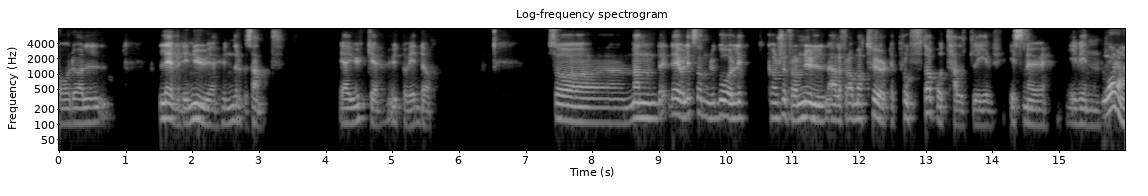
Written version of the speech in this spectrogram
Og du har levd i nuet 100 i ei uke ut på vidda. Så Men det, det, er jo litt sånn du går litt kanskje fra null, eller fra amatør til proff da, på teltliv i snø, i vind. Gjør det.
